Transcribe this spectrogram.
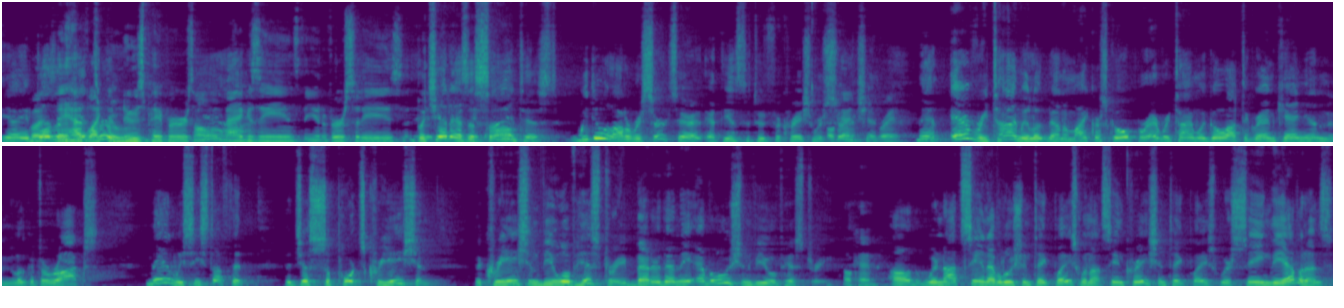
yeah, it but doesn't they have like through. the newspapers, all Yeah. the magazines, the universities. But yet, as a it's all- scientist, we do a lot of research there at, at the Institute for Creation Okay, Research. and right. man, every time we look down a microscope or every time we go out to Grand Canyon and look at the rocks, man, we see stuff that, that just supports creation. The creation view of history better than the evolution view of history. Okay. Uh, we're not seeing evolution take place, we're not seeing creation take place, we're seeing the evidence,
